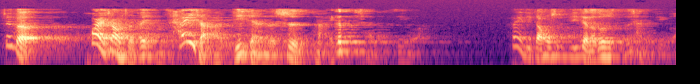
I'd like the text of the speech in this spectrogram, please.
这个坏账准备，你猜一下啊，抵减的是哪一个资产的金额？废纸账户是不是抵减的都是资产的金额？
